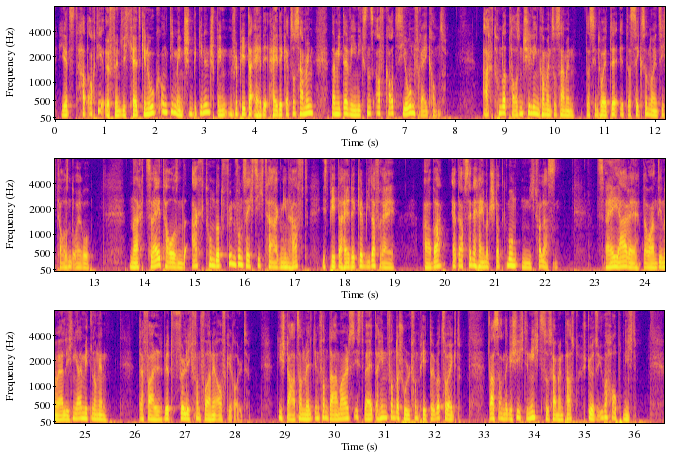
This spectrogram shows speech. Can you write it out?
Jetzt hat auch die Öffentlichkeit genug und die Menschen beginnen Spenden für Peter Heidegger zu sammeln, damit er wenigstens auf Kaution freikommt. 800.000 Schilling kommen zusammen. Das sind heute etwa 96.000 Euro. Nach 2865 Tagen in Haft ist Peter Heidegger wieder frei. Aber er darf seine Heimatstadt Gmunden nicht verlassen. Zwei Jahre dauern die neuerlichen Ermittlungen. Der Fall wird völlig von vorne aufgerollt. Die Staatsanwältin von damals ist weiterhin von der Schuld von Peter überzeugt. Dass an der Geschichte nichts zusammenpasst, stört sie überhaupt nicht.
